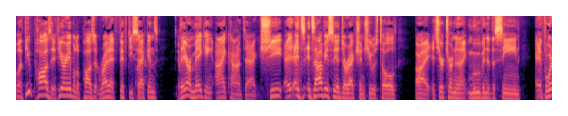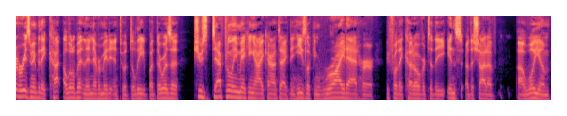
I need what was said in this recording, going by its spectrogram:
Well, if you pause it, if you're able to pause it right at 50 seconds, Yep. they are making eye contact. She it's it's obviously a direction she was told, "All right, it's your turn to like move into the scene." And for whatever reason maybe they cut a little bit and they never made it into a delete, but there was a she was definitely making eye contact and he's looking right at her before they cut over to the ins or the shot of uh, William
